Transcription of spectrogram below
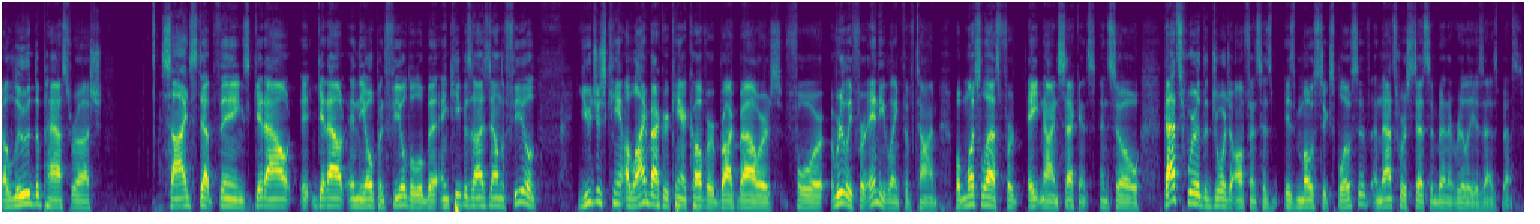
elude the pass rush, sidestep things, get out, get out in the open field a little bit, and keep his eyes down the field you just can't a linebacker can't cover Brock Bowers for really for any length of time, but much less for eight nine seconds. And so that's where the Georgia offense has, is most explosive, and that's where Stetson Bennett really is at his best.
